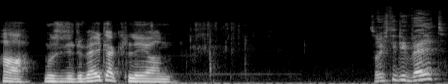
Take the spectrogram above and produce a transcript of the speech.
Ha, muss ich dir die Welt erklären. Soll ich dir die Welt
